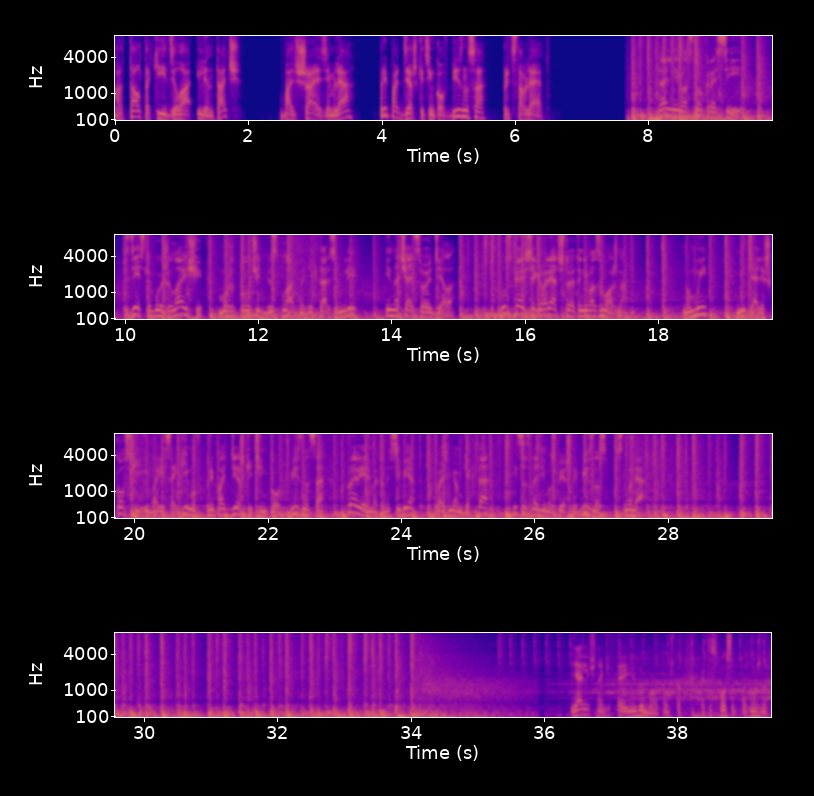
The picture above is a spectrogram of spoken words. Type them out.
Портал «Такие дела» и «Лентач», «Большая земля» при поддержке Тинькофф Бизнеса представляют. Дальний Восток России. Здесь любой желающий может получить бесплатно гектар земли и начать свое дело. Пускай все говорят, что это невозможно. Но мы, Митя Олешковский и Борис Акимов, при поддержке Тинькофф Бизнеса проверим это на себе, возьмем гектар и создадим успешный бизнес с нуля. Я лично о гектаре не думал, о том, что это способ, возможно,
